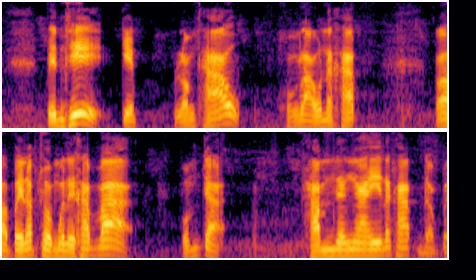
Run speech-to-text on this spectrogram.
ำเป็นที่เก็บรองเท้า ของเรานะครับ ก็ไปรับชมกันเลยครับว่าผมจะทำยังไงนะครับ เดี๋ยวไป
